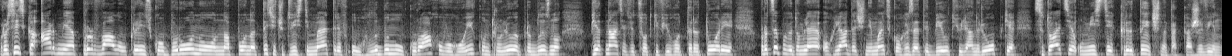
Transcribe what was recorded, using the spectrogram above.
Російська армія прорвала українську оборону на понад 1200 метрів у глибину Курахового і контролює приблизно 15% його території. Про це повідомляє оглядач німецької газети Білд Юліан Рьопке. Ситуація у місті критична, так каже він.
